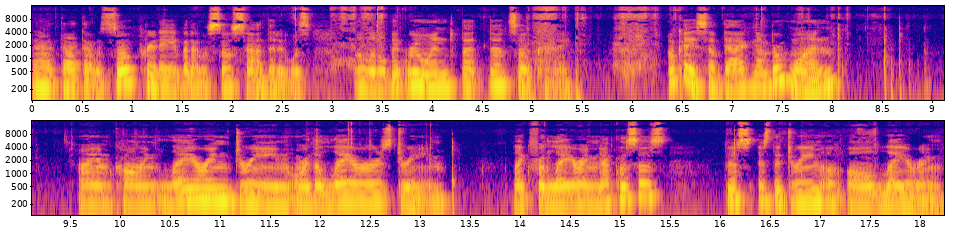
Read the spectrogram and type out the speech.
I thought that was so pretty, but I was so sad that it was a little bit ruined, but that's okay. Okay, so bag number one, I am calling Layering Dream, or the Layerer's Dream like for layering necklaces. This is the dream of all layering.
